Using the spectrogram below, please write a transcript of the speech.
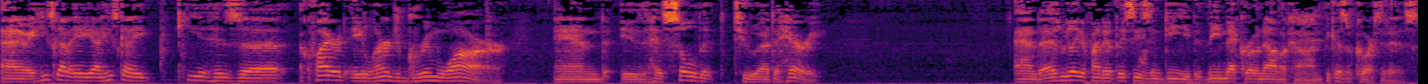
Anyway, he's got a uh, he's got a he has uh, acquired a large grimoire and is has sold it to uh, to Harry. And as we later find out, this is indeed the Necronomicon because, of course, it is.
